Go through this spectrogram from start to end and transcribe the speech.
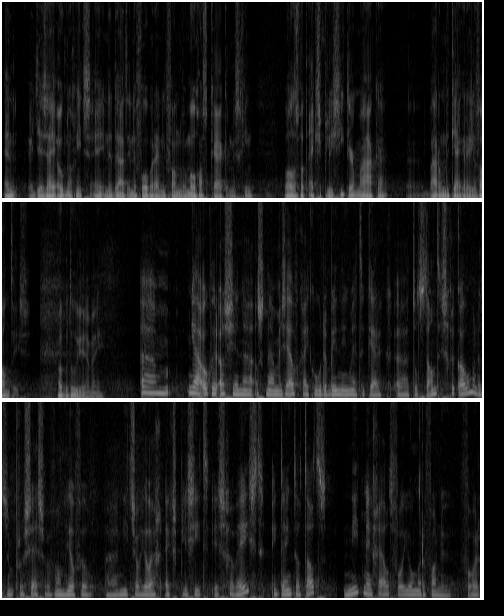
En je zei ook nog iets eh, inderdaad in de voorbereiding van... we mogen als kerk het misschien wel eens wat explicieter maken... eh, waarom de kerk relevant is. Wat bedoel je daarmee? Ehm, ja, ook weer als, je na, als ik naar mezelf kijk hoe de binding met de kerk eh, tot stand is gekomen. Dat is een proces waarvan heel veel niet zo heel erg expliciet is geweest. Ik denk dat dat niet meer geldt voor jongeren van nu, voor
